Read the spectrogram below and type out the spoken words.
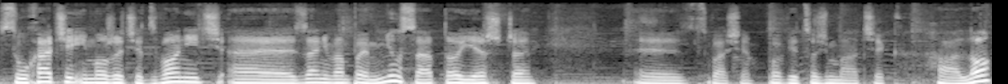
słuchacie i możecie dzwonić. E, zanim wam powiem newsa, to jeszcze e, właśnie, powie coś Maciek. Halo?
